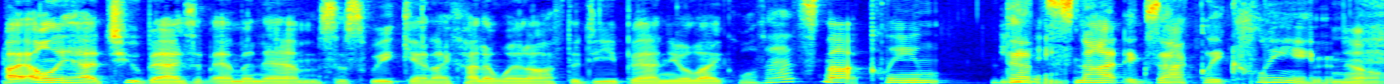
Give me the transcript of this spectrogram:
I only had two bags of M and M's this weekend. I kind of went off the deep end." You're like, "Well, that's not clean." Eating. That's not exactly clean. No.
